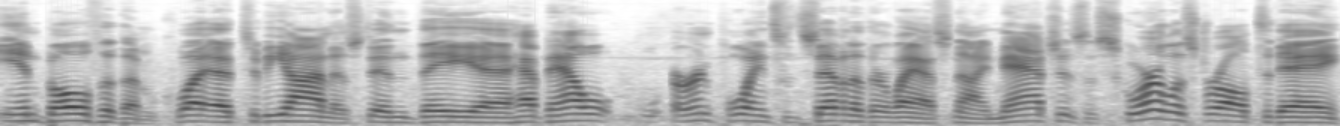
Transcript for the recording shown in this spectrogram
in both of them, quite, uh, to be honest. And they uh, have now earned points in seven of their last nine matches. A scoreless draw today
